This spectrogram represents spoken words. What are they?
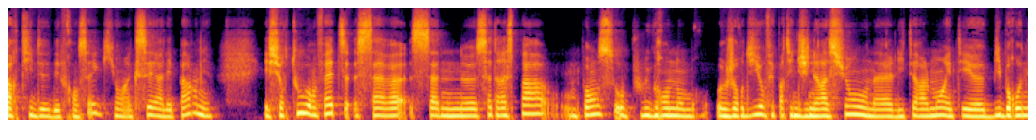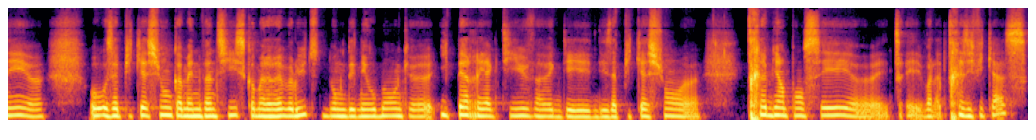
partie des Français qui ont accès à l'épargne. Et surtout, en fait, ça, ça ne s'adresse pas, on pense, au plus grand nombre. Aujourd'hui, on fait partie d'une génération, on a littéralement été euh, biberonné euh, aux applications comme N26, comme Revolut, donc des néobanques euh, hyper réactives avec des, des applications très bien pensées et, voilà, très efficaces.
